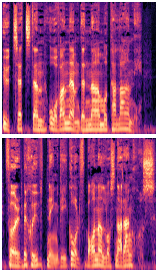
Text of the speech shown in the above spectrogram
utsätts den ovan nämnde Namo Talani för beskjutning vid golfbanan Los Naranjos.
